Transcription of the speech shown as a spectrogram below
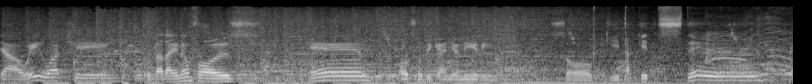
Yeah, whale watching. Punta tayo ng falls. And also the canyoneering. So, kita-kits there.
